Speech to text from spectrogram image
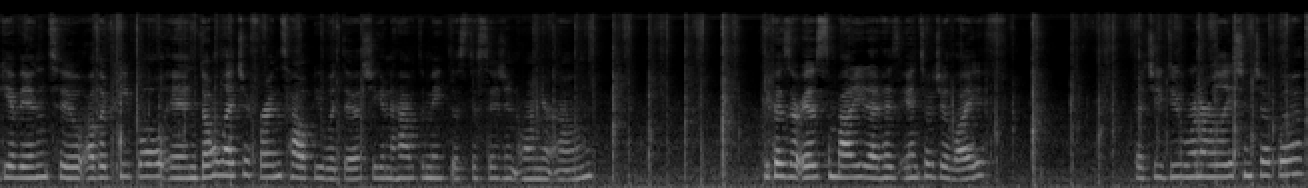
give in to other people and don't let your friends help you with this. You're going to have to make this decision on your own. Because there is somebody that has entered your life that you do want a relationship with.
